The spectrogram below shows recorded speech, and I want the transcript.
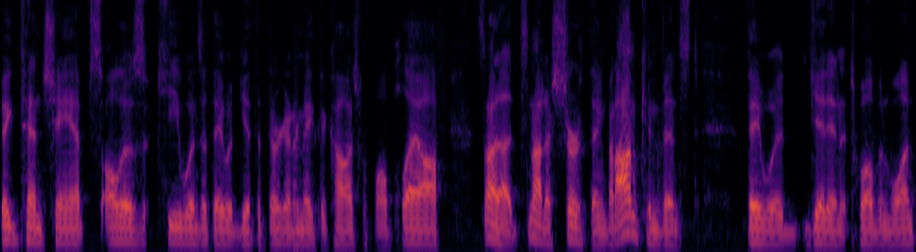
Big Ten champs, all those key wins that they would get, that they're going to make the college football playoff. It's not a, it's not a sure thing, but I'm convinced they would get in at 12 and one.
